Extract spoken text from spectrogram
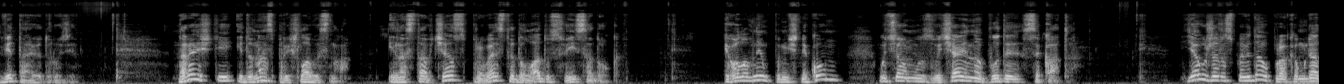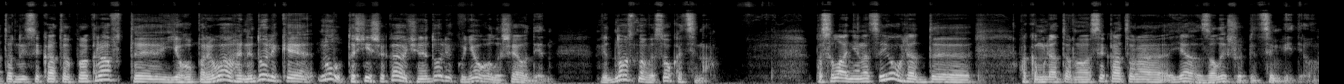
Вітаю, друзі! Нарешті і до нас прийшла весна, і настав час привести до ладу свій садок. І головним помічником у цьому, звичайно, буде секатор. Я вже розповідав про акумуляторний секатор ProCraft, його переваги, недоліки, ну, точніше кажучи, недолік у нього лише один відносно висока ціна. Посилання на цей огляд е, акумуляторного секатора я залишу під цим відео.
